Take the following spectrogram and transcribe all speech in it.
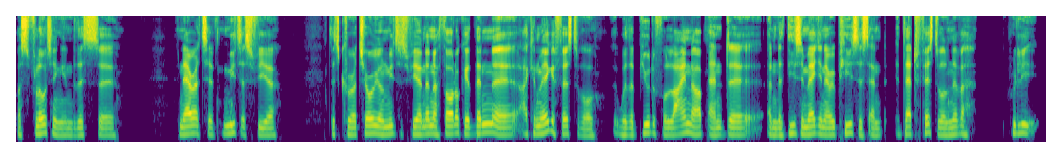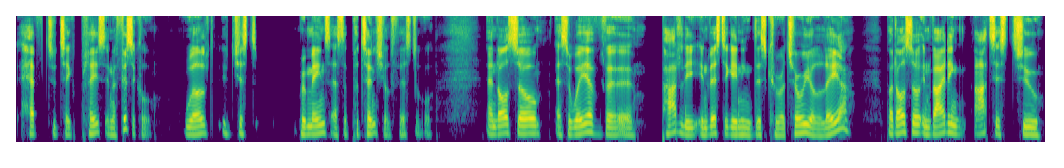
was floating in this uh, narrative metasphere, this curatorial metasphere. And then I thought, okay, then uh, I can make a festival with a beautiful lineup and uh, and these imaginary pieces, and that festival never really have to take place in a physical world. It just remains as a potential festival, and also as a way of uh, partly investigating this curatorial layer but also inviting artists to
